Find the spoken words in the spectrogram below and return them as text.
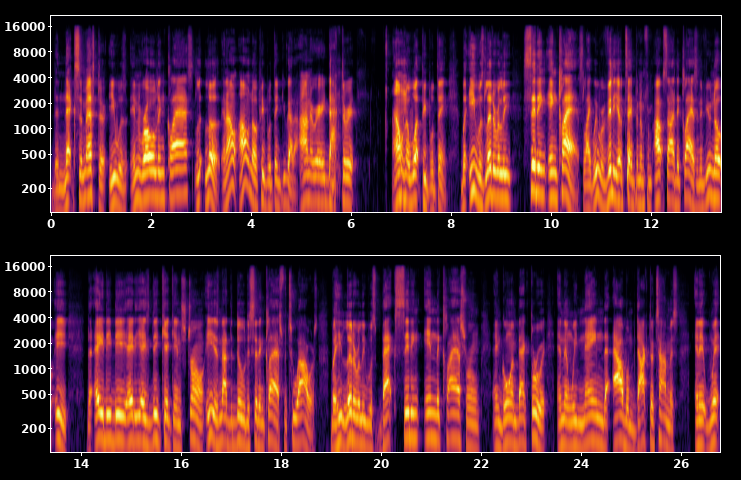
the next semester he was enrolled in class. L- look, and I don't, I don't know if people think you got an honorary doctorate. I don't know what people think, but he was literally sitting in class. Like we were videotaping him from outside the class. And if you know E, the ADD, ADHD kick in strong. He is not the dude to sit in class for two hours, but he literally was back sitting in the classroom and going back through it. And then we named the album Dr. Thomas, and it went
